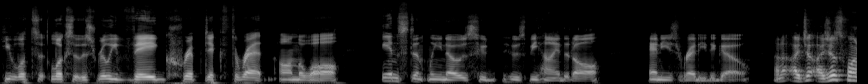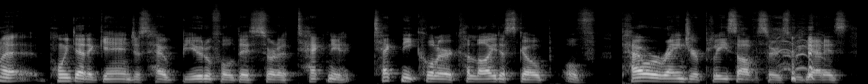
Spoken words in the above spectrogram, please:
He looks at, looks at this really vague, cryptic threat on the wall. Instantly knows who who's behind it all and he's ready to go. And I, ju- I just want to point out again just how beautiful this sort of techni- technicolor kaleidoscope of Power Ranger police officers we get is.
